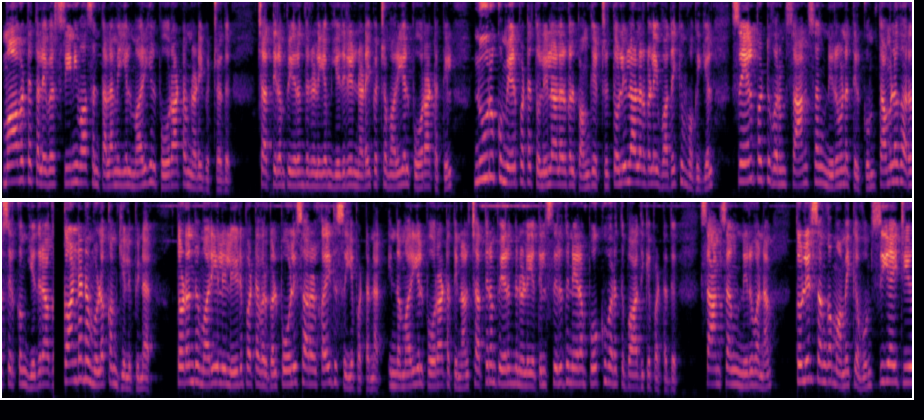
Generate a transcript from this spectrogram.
மாவட்ட தலைவர் ஸ்ரீனிவாசன் தலைமையில் மறியல் போராட்டம் நடைபெற்றது. சத்திரம் பேருந்து நிலையம் எதிரில் நடைபெற்ற மறியல் போராட்டத்தில் நூறுக்கும் மேற்பட்ட தொழிலாளர்கள் பங்கேற்று தொழிலாளர்களை வதைக்கும் வகையில் செயல்பட்டு வரும் சாம்சங் நிறுவனத்திற்கும் தமிழக அரசிற்கும் எதிராக கண்டன முழக்கம் எழுப்பினர். தொடர்ந்து மறியலில் ஈடுபட்டவர்கள் போலீசாரால் கைது செய்யப்பட்டனர். இந்த மறியல் போராட்டத்தினால் சத்திரம் பேருந்து நிலையத்தில் சிறிது நேரம் போக்குவரத்து பாதிக்கப்பட்டது. சாம்சங் நிறுவனம் தொழிற்சங்கம் அமைக்கவும் சிஐடியு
